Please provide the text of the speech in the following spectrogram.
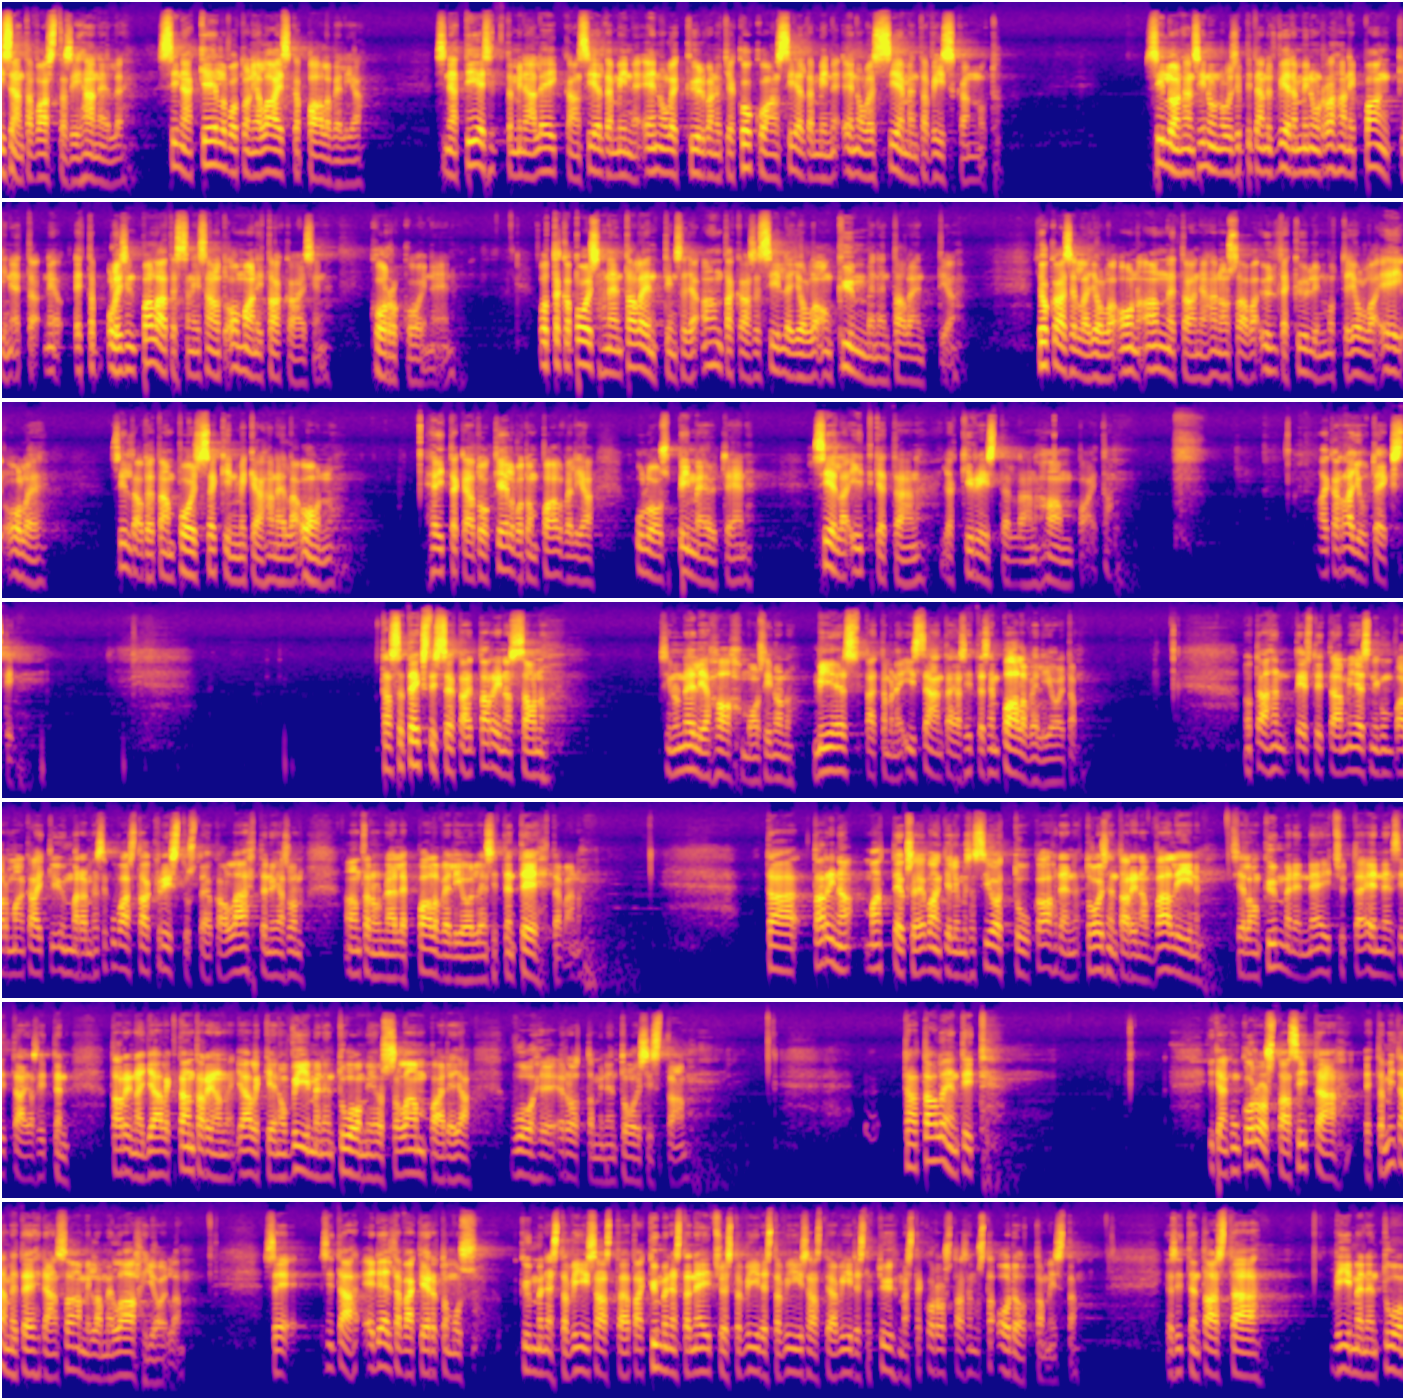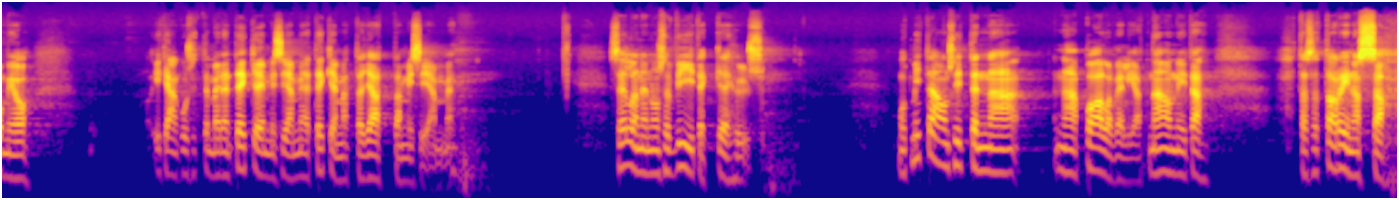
Isäntä vastasi hänelle, sinä kelvoton ja laiska palvelija. Sinä tiesit, että minä leikkaan sieltä, minne en ole kylvänyt, ja kokoan sieltä, minne en ole siementä viskannut. Silloinhan sinun olisi pitänyt viedä minun rahani pankkiin, että, että olisin palatessani saanut omani takaisin korkoineen. Ottakaa pois hänen talenttinsa ja antakaa se sille, jolla on kymmenen talenttia. Jokaisella, jolla on, annetaan ja hän on saava yltä kyllin, mutta jolla ei ole, siltä otetaan pois sekin, mikä hänellä on. Heittäkää tuo kelvoton palvelija ulos pimeyteen. Siellä itketään ja kiristellään hampaita. Aika raju teksti. Tässä tekstissä tai tarinassa on, siinä on neljä hahmoa. Siinä on mies tai tämmöinen isäntä ja sitten sen palvelijoita. No tämähän tietysti tämä mies, niin kuin varmaan kaikki ymmärrämme, se kuvastaa Kristusta, joka on lähtenyt ja se on antanut näille palvelijoille sitten tehtävän. Tämä tarina Matteuksen evankeliumissa sijoittuu kahden toisen tarinan väliin. Siellä on kymmenen neitsyttä ennen sitä ja sitten tarinan jäl- tämän tarinan jälkeen on viimeinen tuomio, jossa lampaiden ja vuoheen erottaminen toisistaan. Tämä talentit ikään kuin korostaa sitä, että mitä me tehdään saamillamme lahjoilla. Se, sitä edeltävä kertomus kymmenestä viisaasta tai kymmenestä neitsyestä, viidestä viisaasta ja viidestä tyhmästä korostaa semmoista odottamista. Ja sitten taas tämä viimeinen tuomio ikään kuin sitten meidän tekemisiämme ja tekemättä jättämisiämme. Sellainen on se viitekehys. Mutta mitä on sitten nämä, nämä palvelijat? Nämä on niitä, tässä tarinassa,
